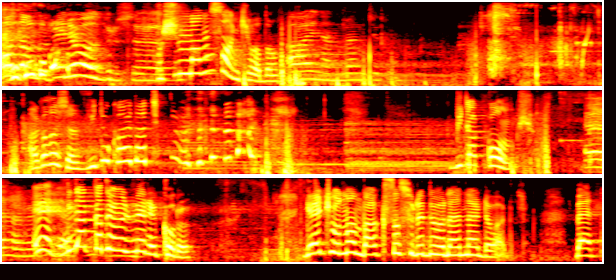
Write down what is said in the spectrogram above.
Adam da beni öldürsün. Işınlandı sanki adam. Aynen bence de. Arkadaşlar video kaydı açık değil mi? bir dakika olmuş. Evet arkadaşlar. Evet bir dakikada ölme rekoru. Gerçi ondan daha kısa sürede ölenler de vardır. Ben.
